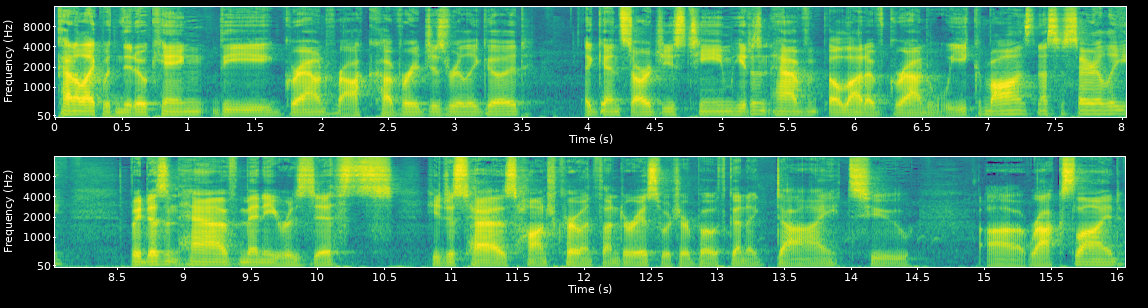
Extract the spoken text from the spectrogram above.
kind of like with Nidoking, the ground rock coverage is really good against RG's team. He doesn't have a lot of ground weak mons necessarily, but he doesn't have many resists he just has Honchkrow and Thundurus, which are both going to die to uh, Rock Slide.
